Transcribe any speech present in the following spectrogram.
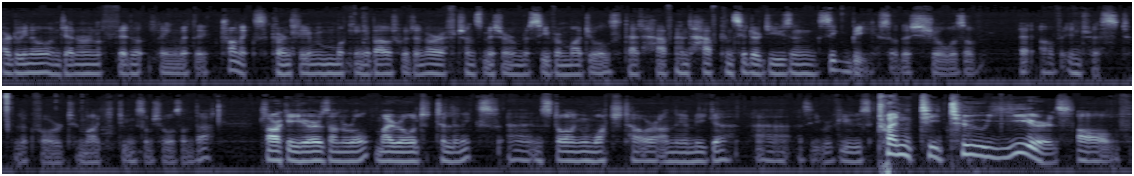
Arduino and general fiddling with electronics. Currently mucking about with an RF transmitter and receiver modules that have and have considered using ZigBee. So this show was of uh, of interest. Look forward to Mike doing some shows on that. clacke here is on a roll. My road to Linux, uh, installing Watchtower on the Amiga uh, as he reviews 22 years of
